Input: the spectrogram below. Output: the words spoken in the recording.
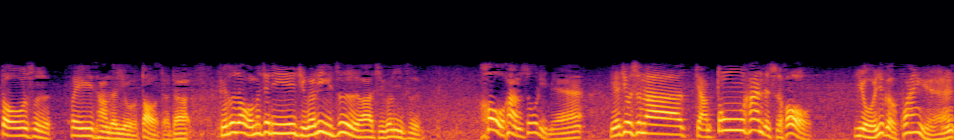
都是非常的有道德的。比如说，我们这里举个例子啊，举个例子，《后汉书》里面，也就是呢讲东汉的时候，有一个官员，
